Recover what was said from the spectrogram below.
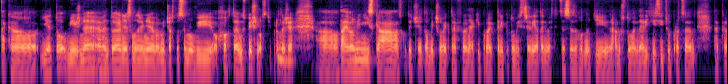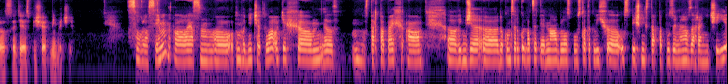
Tak uh, je to běžné, eventuálně samozřejmě velmi často se mluví o té úspěšnosti, protože uh, ta je velmi nízká a skutečně to, aby člověk trefil nějaký projekt, který potom vystřelí a ta investice se zhodnotí řádu stovek, ne tisíců procent, tak eh, se děje spíše výjimečně. Souhlasím. Eh, já jsem eh, o tom hodně četla, o těch startupech a vím, že do konce roku 2021 bylo spousta takových úspěšných startupů, zejména v zahraničí.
